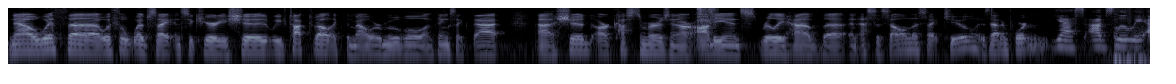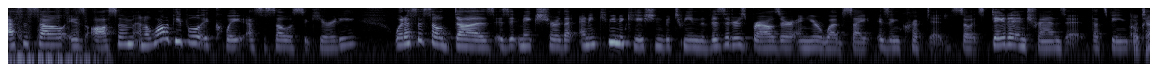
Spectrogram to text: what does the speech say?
Now, with uh, with the website and security, should we've talked about like the malware removal and things like that? Uh, should our customers and our audience really have the, an SSL on the site too? Is that important? Yes, absolutely. SSL is awesome, and a lot of people equate SSL with security. What SSL does is it makes sure that any communication between the visitor's browser and your website is encrypted. So it's data in transit that's being Okay.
